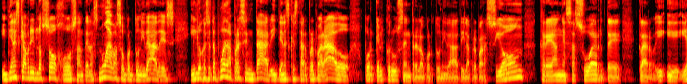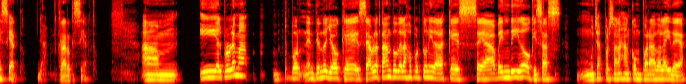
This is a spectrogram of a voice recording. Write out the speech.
Y tienes que abrir los ojos ante las nuevas oportunidades y lo que se te pueda presentar y tienes que estar preparado porque el cruce entre la oportunidad y la preparación crean esa suerte. Claro, y, y- es cierto, ya, claro que es cierto. Y el problema, entiendo yo, que se habla tanto de las oportunidades que se ha vendido o quizás muchas personas han comparado la idea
